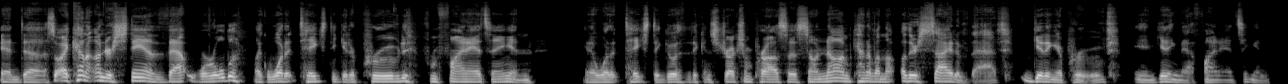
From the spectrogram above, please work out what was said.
And uh, so I kind of understand that world, like what it takes to get approved from financing and you know what it takes to go through the construction process. So now I'm kind of on the other side of that, getting approved and getting that financing and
